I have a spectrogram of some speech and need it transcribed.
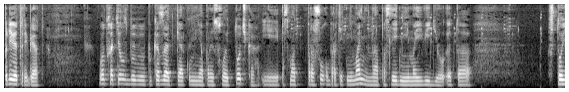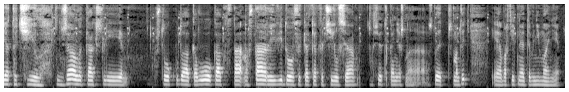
Привет, ребят. Вот хотелось бы показать, как у меня происходит точка. И посмотр... прошу обратить внимание на последние мои видео. Это что я точил, кинжалы как шли, что куда, кого, как на старые видосы, как я точился. Все это, конечно, стоит посмотреть и обратить на это внимание.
